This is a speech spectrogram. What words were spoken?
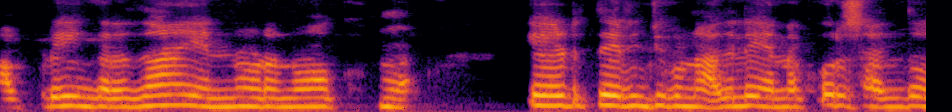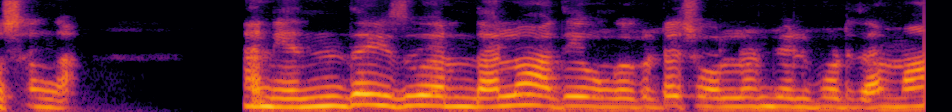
அப்படிங்கிறது தான் என்னோடய நோக்கமும். கேட்டு தெரிஞ்சுக்கணும். அதில் எனக்கு ஒரு சந்தோஷங்க. நான் எந்த இதுவாக இருந்தாலும் அதே உங்ககிட்ட சொல்லணும்னு சொல்லி போட்டுதாம்மா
